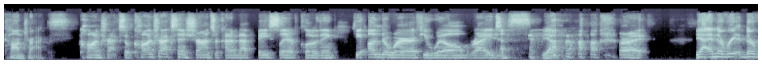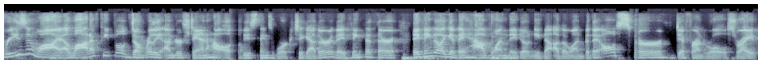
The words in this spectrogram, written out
Contracts. Contracts. So contracts and insurance are kind of that base layer of clothing, the underwear, if you will, right? Yes. Yeah. All right. Yeah, and the re- the reason why a lot of people don't really understand how all these things work together, they think that they're they think that like if they have one, they don't need the other one, but they all serve different roles, right?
